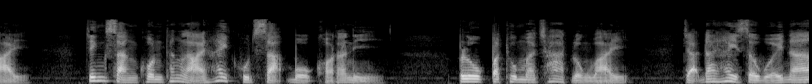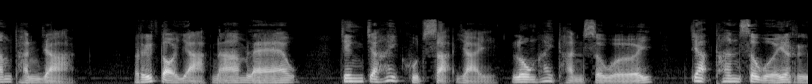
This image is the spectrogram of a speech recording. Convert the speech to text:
าย จึงสั่งคนทั้งหลายให้ขุดสะโบกขรณี ปลูกปฐุมชาติลงไว้ จะได้ให้เสวยน้ำทันอยาก หรือต่ออยากน้ำแล้ว จึงจะให้ขุดสะใหญ่ลงให้ทันเสวย จะทันเสวยหรือ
